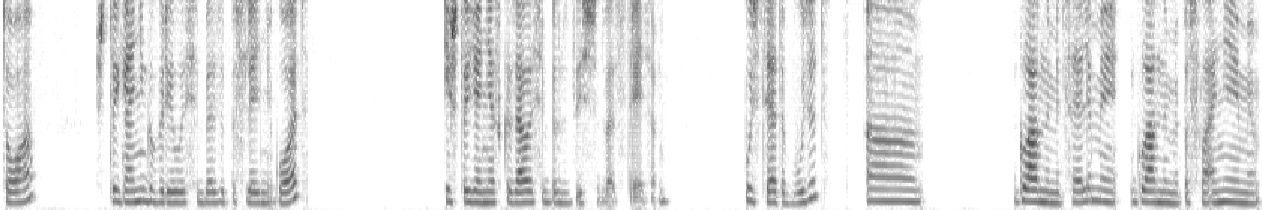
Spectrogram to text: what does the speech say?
то, что я не говорила себе за последний год, и что я не сказала себе в 2023. Пусть это будет э, главными целями, главными посланиями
